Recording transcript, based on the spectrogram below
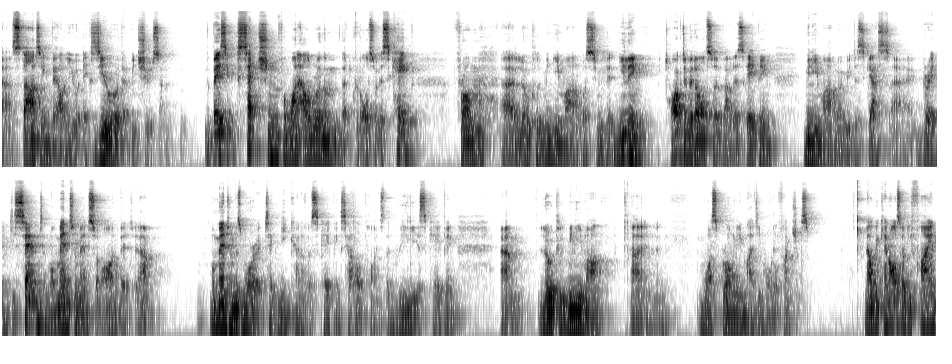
uh, starting value x0 that we choose. And the basic exception for one algorithm that could also escape from uh, local minima was simulated annealing. Talked a bit also about escaping minima when we discussed uh, gradient descent and momentum and so on, but uh, momentum is more a technique kind of escaping saddle points than really escaping um, local minima uh, in more strongly multimodal functions. Now we can also define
